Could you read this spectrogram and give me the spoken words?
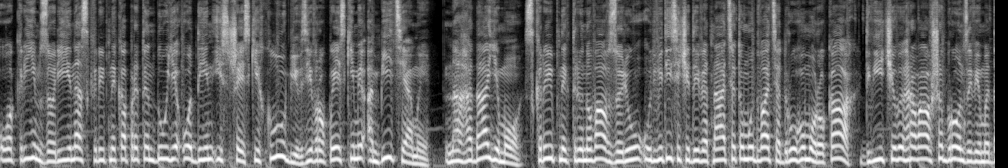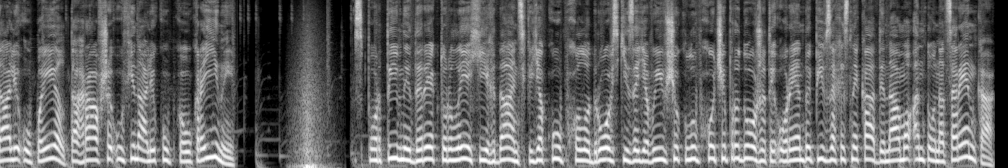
Окрім зорі, на скрипника претендує один із чеських клубів з європейськими амбіціями. Нагадаємо, скрипник тренував зорю у 2019-22 роках, двічі вигрававши бронзові медалі УПЛ та гравши у фіналі Кубка України. Спортивний директор Лехії Гданськ Якуб Холодровський заявив, що клуб хоче продовжити оренду півзахисника Динамо Антона Царенка.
